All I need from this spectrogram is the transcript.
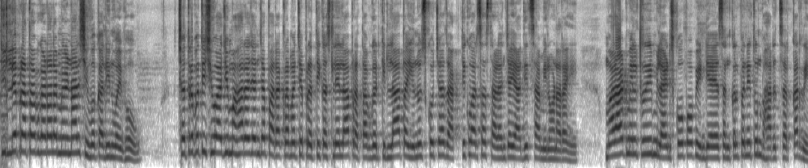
किल्ले प्रतापगडाला मिळणार शिवकालीन वैभव. छत्रपती शिवाजी महाराजांच्या पराक्रमाचे प्रतीक असलेला प्रतापगड किल्ला आता युनेस्कोच्या जागतिक वारसा स्थळांच्या यादीत सामील होणार आहे. Maratha military landscape of India या संकल्पनेतून भारत सरकारने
